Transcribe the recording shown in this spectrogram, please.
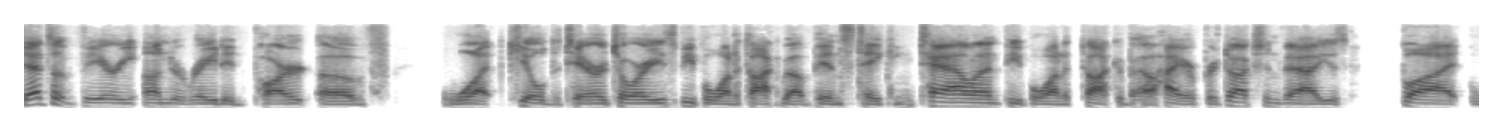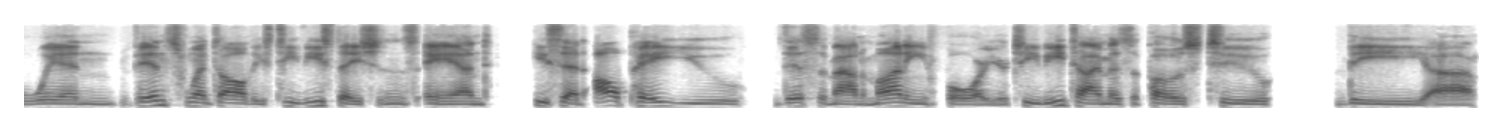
that's a very underrated part of what killed the territories. People want to talk about vince taking talent. People want to talk about higher production values but when Vince went to all these TV stations and he said, I'll pay you this amount of money for your TV time as opposed to the uh,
